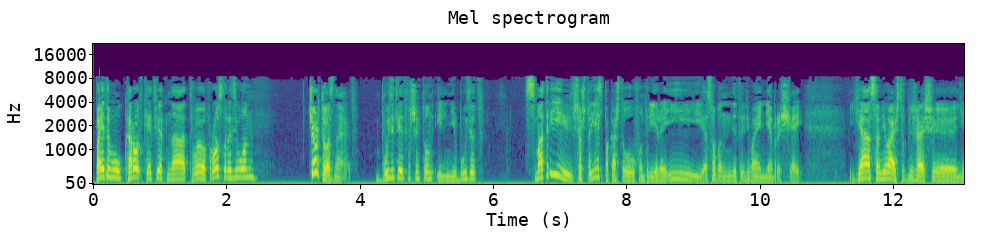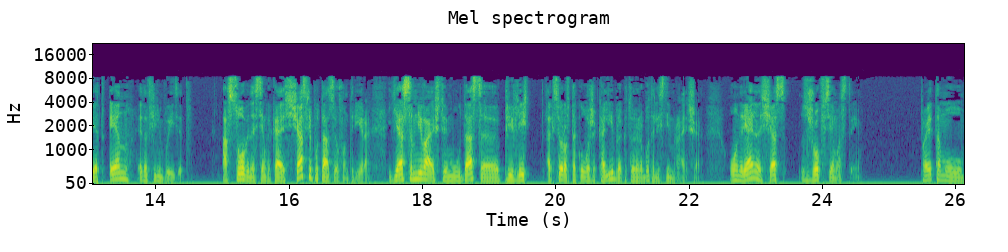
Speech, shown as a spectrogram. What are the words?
Поэтому короткий ответ на твой вопрос, Родион. Черт его знает, будет ли это Вашингтон или не будет. Смотри все, что есть пока что у фон Триера, и особо на это внимания не обращай. Я сомневаюсь, что в ближайшие лет N этот фильм выйдет. Особенно с тем, какая сейчас репутация у фон Триера, я сомневаюсь, что ему удастся привлечь актеров такого же калибра, которые работали с ним раньше. Он реально сейчас сжег все мосты. Поэтому,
